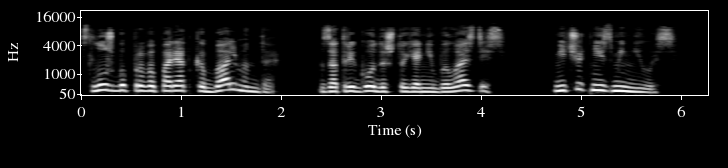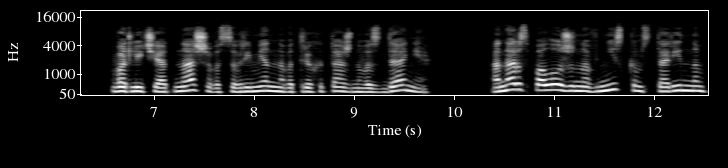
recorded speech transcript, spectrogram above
Служба правопорядка Бальмонда за три года, что я не была здесь, ничуть не изменилась. В отличие от нашего современного трехэтажного здания, она расположена в низком, старинном,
